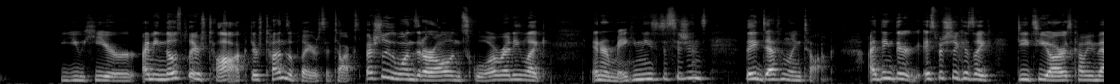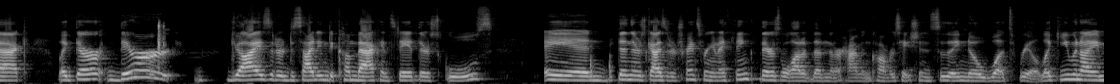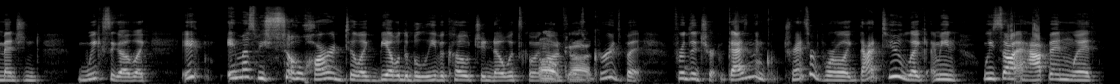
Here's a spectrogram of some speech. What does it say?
you hear i mean those players talk there's tons of players that talk especially the ones that are all in school already like and are making these decisions they definitely talk I think they're especially because like DTR is coming back. Like there are there are guys that are deciding to come back and stay at their schools, and then there's guys that are transferring. And I think there's a lot of them that are having conversations so they know what's real. Like you and I mentioned weeks ago, like it it must be so hard to like be able to believe a coach and know what's going oh, on for God. those recruits. But for the tr- guys in the transfer portal, like that too. Like I mean, we saw it happen with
